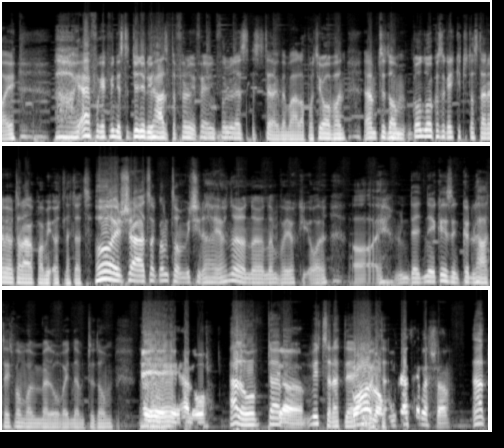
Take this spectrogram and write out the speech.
Aj. Aj, el fogják vinni ezt a gyönyörű házat a felül, fejünk fölül, ez, ez tényleg nem állapot, jól van. Nem tudom, gondolkozok egy kicsit, aztán remélem találok valami ötletet. Aj, srácok, nem tudom mit csináljak, nagyon-nagyon nem vagyok jól. Aj, mindegy, né, nézzünk körül, hát itt van valami meló, vagy nem tudom. Hé, hé, hé, hello. Hello, te Ja. mit szeretnél? Halló, te? munkát keresel? Hát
